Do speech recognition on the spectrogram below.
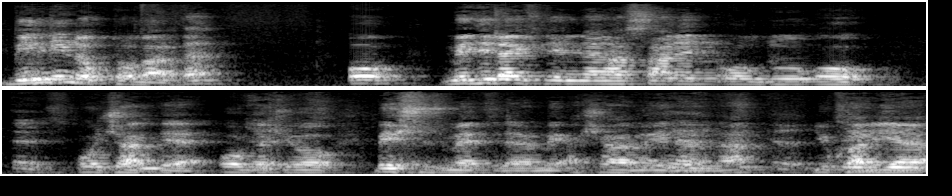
belli noktalarda o Medilayif denilen hastanenin olduğu o Evet. o cadde, oradaki o 500 metre me- aşağı meydandan Evet, evet. yukarıya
